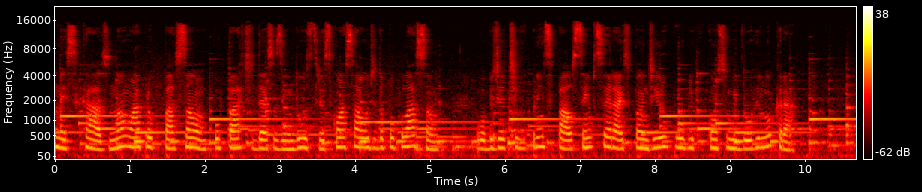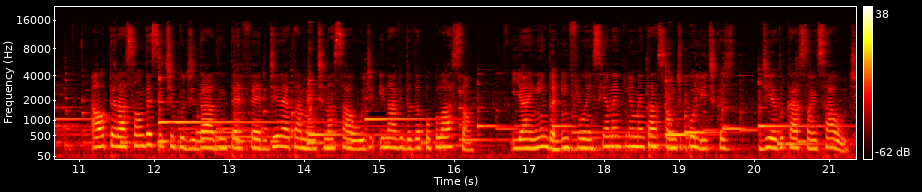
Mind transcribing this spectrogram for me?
nesse caso, não há preocupação por parte dessas indústrias com a saúde da população. O objetivo principal sempre será expandir o público consumidor e lucrar. A alteração desse tipo de dado interfere diretamente na saúde e na vida da população, e ainda influencia na implementação de políticas de educação e saúde.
